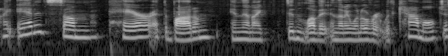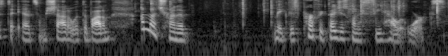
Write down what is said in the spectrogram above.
I added some pear at the bottom and then I didn't love it and then I went over it with camel just to add some shadow at the bottom. I'm not trying to make this perfect. I just want to see how it works.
